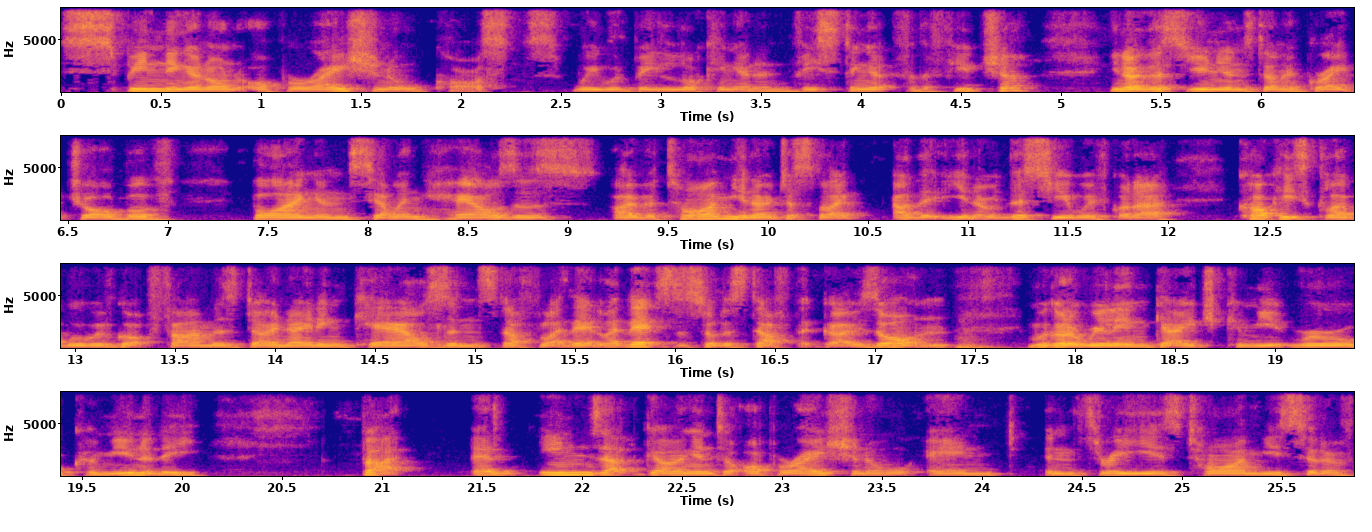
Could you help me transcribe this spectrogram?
spending it on operational costs. We would be looking at investing it for the future. You know, this union's done a great job of buying and selling houses over time. You know, just like other, you know, this year we've got a Cockies Club where we've got farmers donating cows and stuff like that. Like that's the sort of stuff that goes on. We've got a really engaged commu- rural community, but it ends up going into operational. And in three years' time, you sort of,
